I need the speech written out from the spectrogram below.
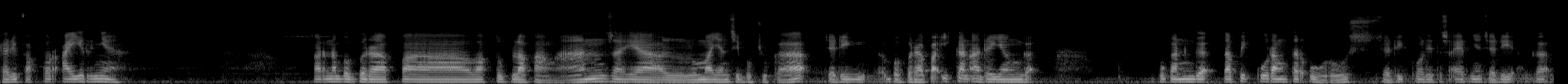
dari faktor airnya karena beberapa waktu belakangan saya lumayan sibuk juga jadi beberapa ikan ada yang enggak bukan enggak tapi kurang terurus jadi kualitas airnya jadi agak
